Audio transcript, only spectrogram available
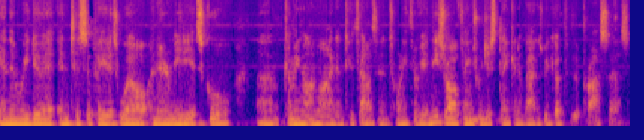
and then we do anticipate as well an intermediate school um, coming online in 2023. And these are all things we're just thinking about as we go through the process.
